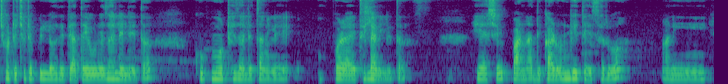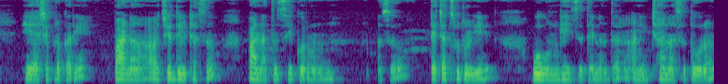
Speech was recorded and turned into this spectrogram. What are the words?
छोटे छोटे पिल्लं होते. ते आता एवढे झालेले तर खूप मोठे झाले चांगले पळायला लागले तर. हे असे पानं आधी काढून घेते सर्व. आणि हे अशा प्रकारे पानाचे देठ असं पानातच हे करून असं त्याच्यात सुतळीत ओवून घ्यायचं त्यानंतर आणि छान असं तोरण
